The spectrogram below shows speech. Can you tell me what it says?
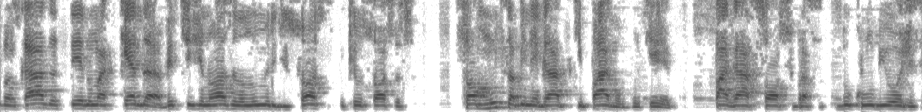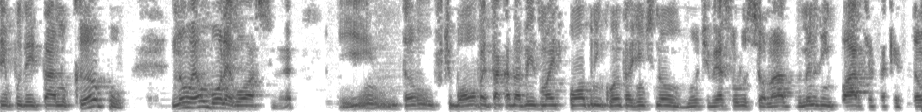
bancadas, ter uma queda vertiginosa no número de sócios, porque os sócios só muitos abnegados que pagam, porque pagar sócio pra, do clube hoje sem poder estar no campo não é um bom negócio, né? E então o futebol vai estar cada vez mais pobre enquanto a gente não, não tiver solucionado, pelo menos em parte, essa questão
